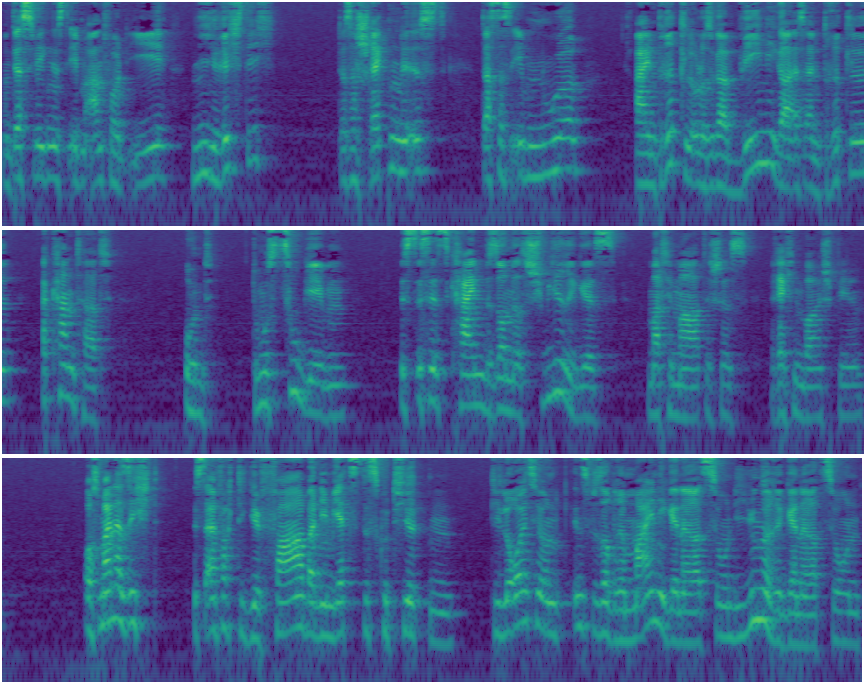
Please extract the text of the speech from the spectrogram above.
Und deswegen ist eben Antwort E nie richtig. Das Erschreckende ist, dass das eben nur ein Drittel oder sogar weniger als ein Drittel erkannt hat. Und du musst zugeben, es ist jetzt kein besonders schwieriges mathematisches Rechenbeispiel. Aus meiner Sicht ist einfach die Gefahr bei dem jetzt diskutierten. Die Leute und insbesondere meine Generation, die jüngere Generation,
